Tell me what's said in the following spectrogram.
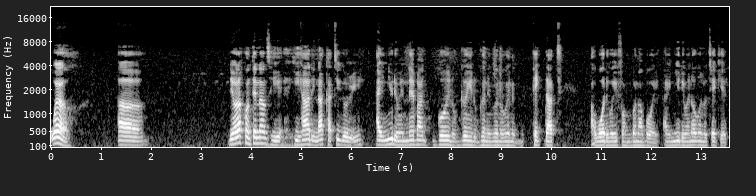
Well, uh, the other contenders he, he had in that category, I knew they were never going to going to going to going to, going to take that award away from Burna Boy. I knew they were not going to take it.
